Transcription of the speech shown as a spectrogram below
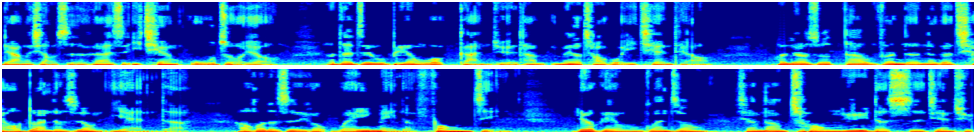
两个小时大概是一千五左右，而在这部片我感觉它没有超过一千条。换句话说，大部分的那个桥段都是用演的啊，或者是一个唯美的风景，留给我们观众相当充裕的时间去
